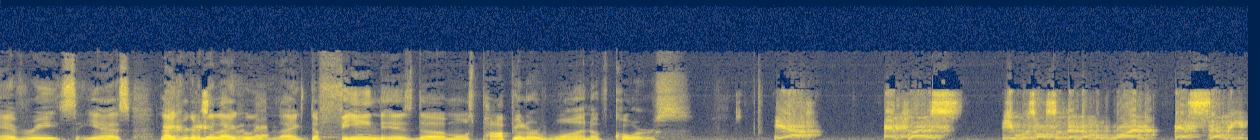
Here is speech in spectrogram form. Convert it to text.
Every yes, like Every you're gonna be like who? Like the Fiend is the most popular one, of course. Yeah, and plus he was also the number one best-selling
